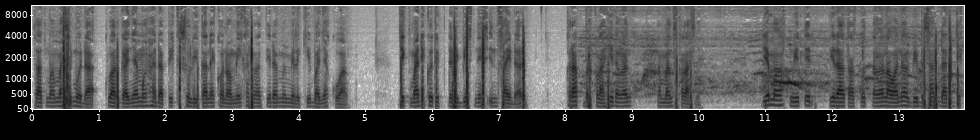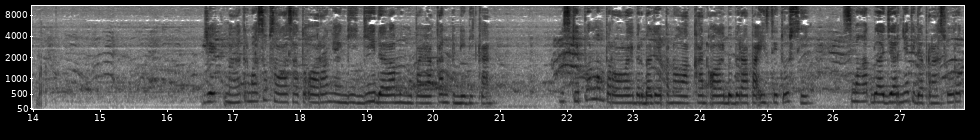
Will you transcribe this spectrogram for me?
Saat Ma masih muda, keluarganya menghadapi kesulitan ekonomi karena tidak memiliki banyak uang. Jack Ma dikutip dari Business Insider, kerap berkelahi dengan teman sekelasnya. Dia mengakui tidak takut dengan lawannya lebih besar dari Jack Ma. Jack Ma termasuk salah satu orang yang gigih dalam mengupayakan pendidikan. Meskipun memperoleh berbagai penolakan oleh beberapa institusi, semangat belajarnya tidak pernah surut.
